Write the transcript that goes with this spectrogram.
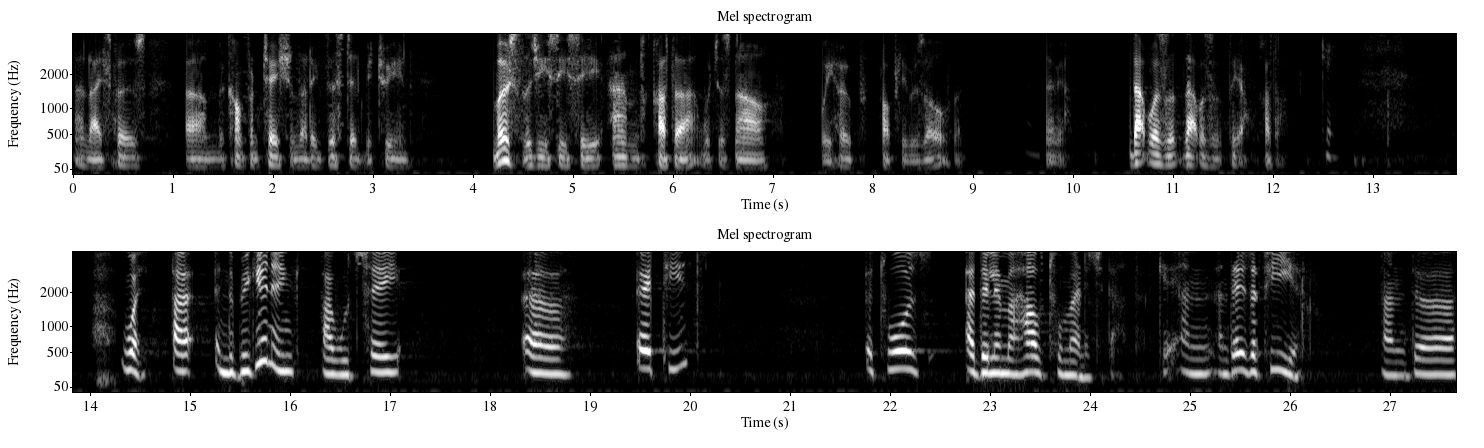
and I suppose um, the confrontation that existed between most of the GCC and Qatar, which is now, we hope, properly resolved. But there we are. That was, a, that was a, yeah, Qatar. Okay. Well, uh, in the beginning, I would say uh, 80s, it was a dilemma how to manage that. Okay, and, and there is a fear. And uh,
